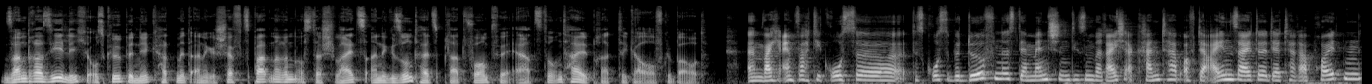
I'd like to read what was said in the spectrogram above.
Sandra Selig aus Köpenick hat mit einer Geschäftspartnerin aus der Schweiz eine Gesundheitsplattform für Ärzte und Heilpraktiker aufgebaut. Ähm, weil ich einfach die große, das große Bedürfnis der Menschen in diesem Bereich erkannt habe. Auf der einen Seite der Therapeuten,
